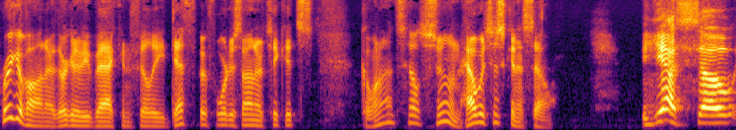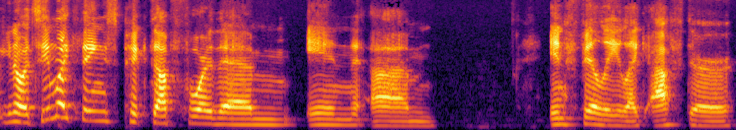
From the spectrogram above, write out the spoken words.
Ring of Honor? They're going to be back in Philly. Death Before Dishonor tickets going on sale soon. How is this going to sell? Yes, so you know, it seemed like things picked up for them in um in Philly, like after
